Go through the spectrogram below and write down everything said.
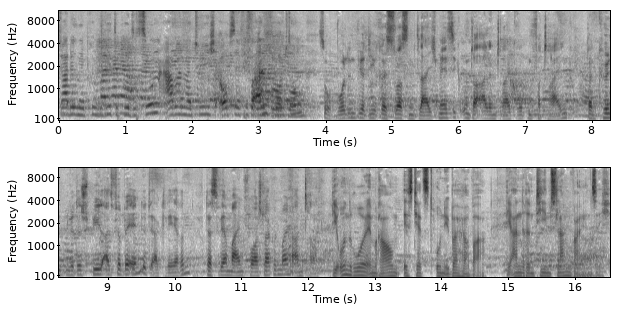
gerade eine privilegierte Position, aber natürlich auch sehr viel Verantwortung. So, wollen wir die Ressourcen gleichmäßig unter allen drei Gruppen verteilen, dann könnten wir das Spiel als für beendet erklären. Das wäre mein Vorschlag und mein Antrag. Die Unruhe im Raum ist jetzt unüberhörbar. Die anderen Teams langweilen sich.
